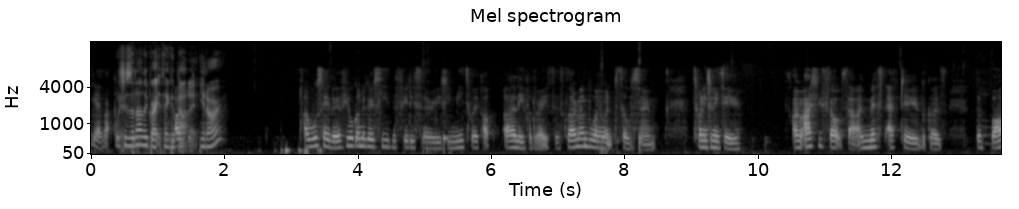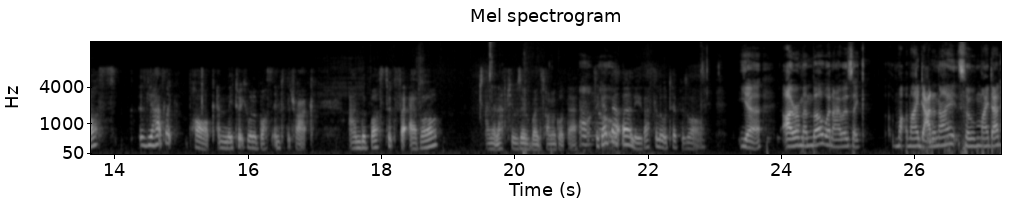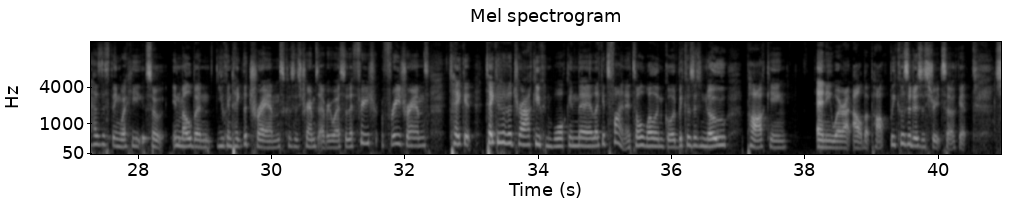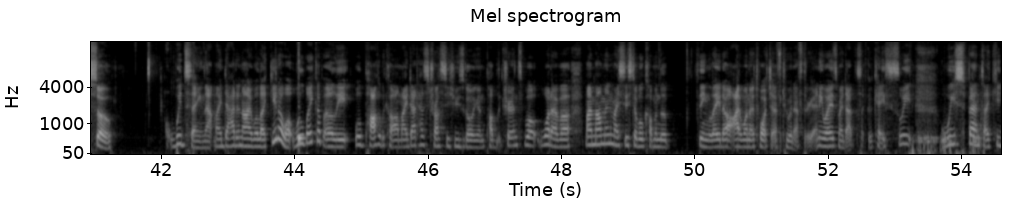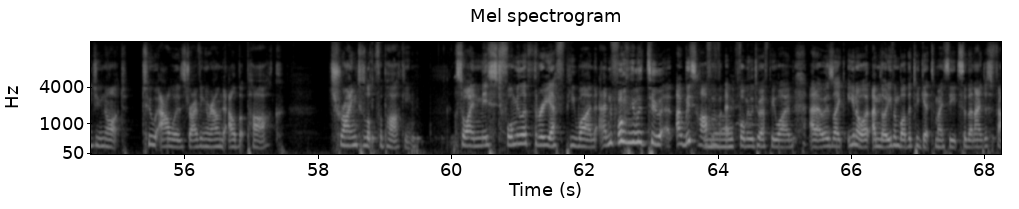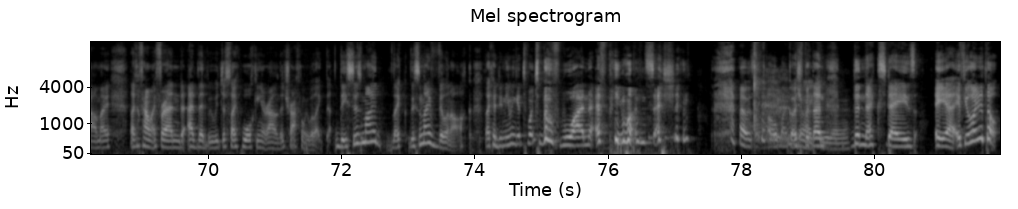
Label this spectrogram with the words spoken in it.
Yeah, which is another great thing about it. You know? I will say though, if you're going to go see the feeder series, you need to wake up early for the races. Because I remember when I went to Silverstone, 2022, I'm actually so upset. I missed F2 because the bus, you had to like park and they took you on a bus into the track, and the bus took forever, and then F2 was over by the time I got there. Oh, so get there early. That's a little tip as well. Yeah, I remember when I was like, my, my dad and I. So my dad has this thing where he. So in Melbourne, you can take the trams because there's trams everywhere. So they're free free trams. Take it take it to the track. You can walk in there. Like it's fine. It's all well and good because there's no parking anywhere at Albert Park because it is a street circuit. So with saying that, my dad and I were like, you know what, we'll wake up early, we'll park the car. My dad has trust issues going on public transport, whatever. My mum and my sister will come in the thing later. I wanted to watch F2 and F3. Anyways, my dad was like, okay, sweet. We spent, I kid you not, two hours driving around Albert Park trying to look for parking. So I missed Formula 3 FP1 and Formula 2. I missed half of Formula 2 FP1 and I was like, you know what? I'm not even bothered to get to my seat. So then I just found my like I found my friend and then we were just like walking around the track and we were like this is my like this is my villain arc. Like I didn't even get to watch the one FP1 session. I was like, "Oh my gosh." But then the next days yeah, if you're going to tell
